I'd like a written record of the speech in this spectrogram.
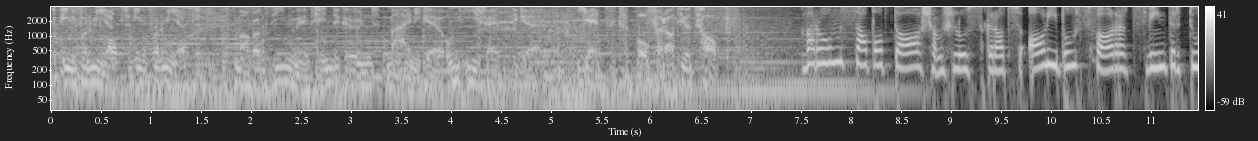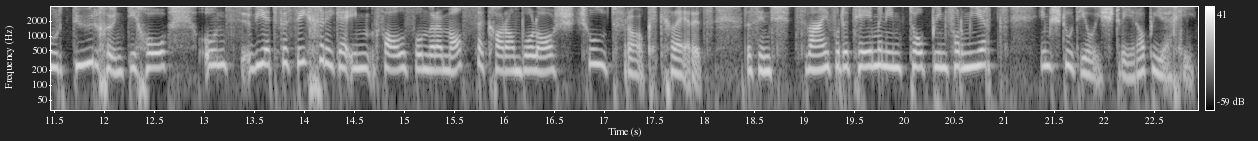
Top informiert. informiert. Das Magazin mit Hintergrund, Meinungen und Einschätzungen. Jetzt auf Radio Top. Warum Sabotage am Schluss gerade alle Busfahrer zur Wintertour teuer könnte kommen und wie die Versicherungen im Fall von einer Massenkarambolage die Schuldfrage klären. Das sind zwei von den Themen im Top informiert. Im Studio ist Vera Büchi.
